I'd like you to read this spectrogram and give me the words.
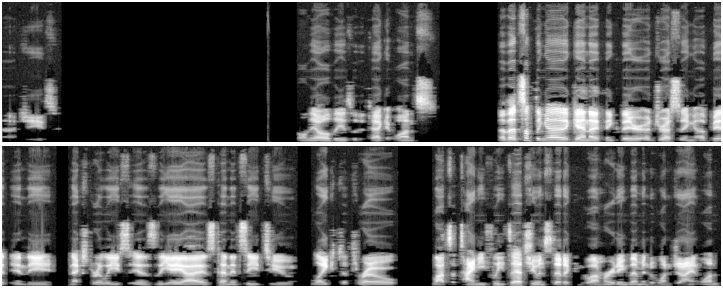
Ah, jeez. Only all these would attack at once. Now that's something, uh, again, I think they're addressing a bit in the next release, is the AI's tendency to like to throw lots of tiny fleets at you instead of conglomerating them into one giant one.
